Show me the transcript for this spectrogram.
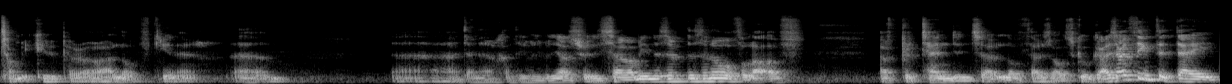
Tommy Cooper," or "I loved," you know. Um, uh, I don't know. I can't think of anybody else really. So I mean, there's a there's an awful lot of of pretending to love those old school guys. I think that they,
